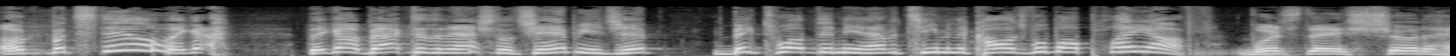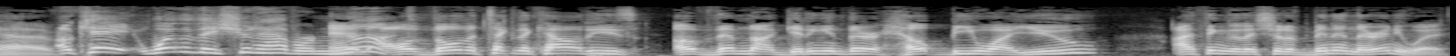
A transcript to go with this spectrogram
Uh, but still, they got they got back to the national championship. Big 12 didn't even have a team in the college football playoff. Which they should have. Okay, whether they should have or And not. although the technicalities of them not getting in there help BYU, I think that they should have been in there anyway.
